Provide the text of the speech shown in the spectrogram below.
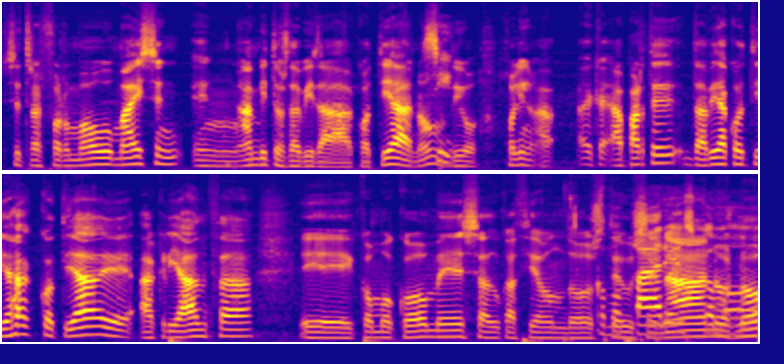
se transformou máis en, en ámbitos da vida cotiá, non? Sí. Digo, jolín, a, a parte da vida cotiá, cotiá é eh, a crianza, eh, como comes, a educación dos como teus pares, enanos, como no?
